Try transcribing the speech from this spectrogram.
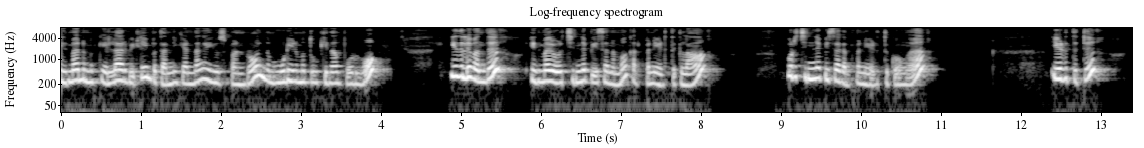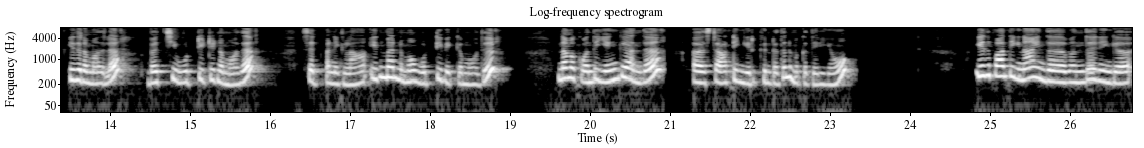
இது மாதிரி நமக்கு எல்லார் வீட்லேயும் இப்போ தண்ணி கேன் தாங்க யூஸ் பண்ணுறோம் இந்த மூடி நம்ம தூக்கி தான் போடுவோம். இதில் வந்து இது மாதிரி ஒரு சின்ன பீஸை நம்ம கட் பண்ணி எடுத்துக்கலாம். ஒரு சின்ன பீஸாக கட் பண்ணி எடுத்துக்கோங்க. எடுத்துட்டு இதை நம்ம அதில் வச்சு ஒட்டிட்டு நம்ம அதை செட் பண்ணிக்கலாம். இது மாதிரி நம்ம ஒட்டி வைக்கும் போது நமக்கு வந்து எங்கே அந்த ஸ்டார்டிங் இருக்குன்றது நமக்கு தெரியும். இது பார்த்தீங்கன்னா இந்த வந்து நீங்கள்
